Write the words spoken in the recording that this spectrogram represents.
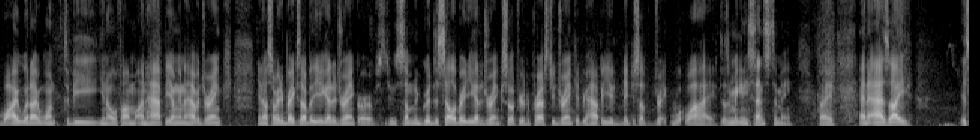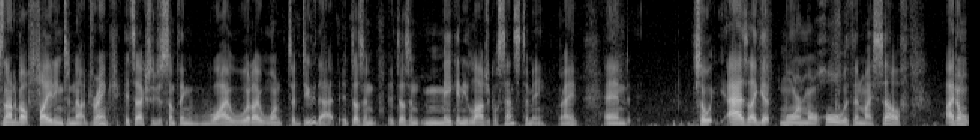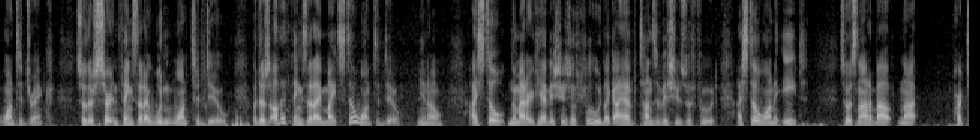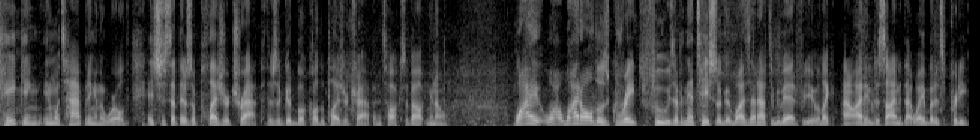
Why would I want to be, you know, if I'm unhappy, I'm going to have a drink. You know, somebody breaks up with you, you got to drink. Or something good to celebrate, you got to drink. So if you're depressed, you drink. If you're happy, you make yourself drink. Why? It doesn't make any sense to me, right? And as I, it's not about fighting to not drink. It's actually just something, why would I want to do that? It doesn't, it doesn't make any logical sense to me, right? And so as I get more and more whole within myself, I don't want to drink. So there's certain things that I wouldn't want to do, but there's other things that I might still want to do, you know? I still, no matter if you have issues with food, like I have tons of issues with food, I still want to eat. So it's not about not partaking in what's happening in the world. It's just that there's a pleasure trap. There's a good book called The Pleasure Trap, and it talks about, you know, why, why, why do all those great foods, everything that tastes so good, why does that have to be bad for you? Like, I, I didn't design it that way, but it's pretty,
